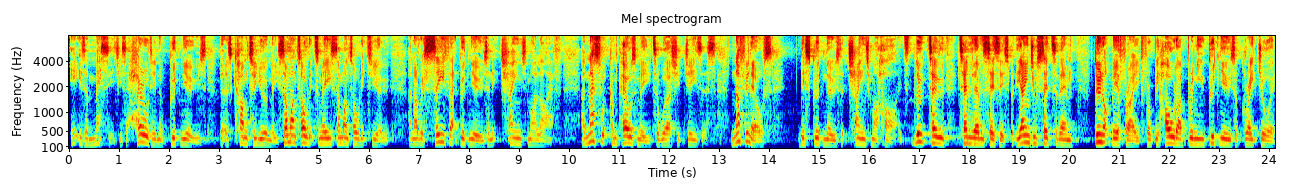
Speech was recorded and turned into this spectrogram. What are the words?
It is a message. It's a heralding of good news that has come to you and me. Someone told it to me, someone told it to you. And I received that good news and it changed my life. And that's what compels me to worship Jesus. Nothing else, this good news that changed my heart. It's Luke 2 10 11 says this, but the angel said to them, Do not be afraid, for behold, I bring you good news of great joy,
